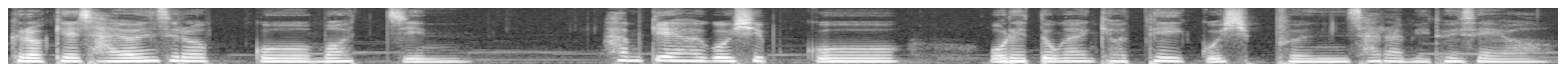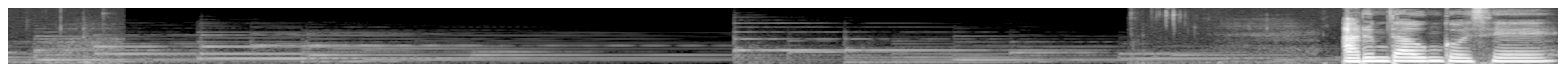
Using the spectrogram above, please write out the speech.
그렇게 자연스럽고 멋진, 함께하고 싶고 오랫동안 곁에 있고 싶은 사람이 되세요. 아름다운 것의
